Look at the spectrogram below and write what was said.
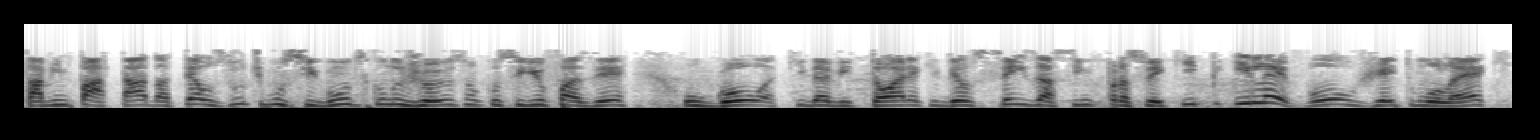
Tava empatado até os últimos segundos quando o Joilson conseguiu fazer o gol aqui da vitória, que deu 6 a 5 para sua equipe e levou o Jeito Moleque,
